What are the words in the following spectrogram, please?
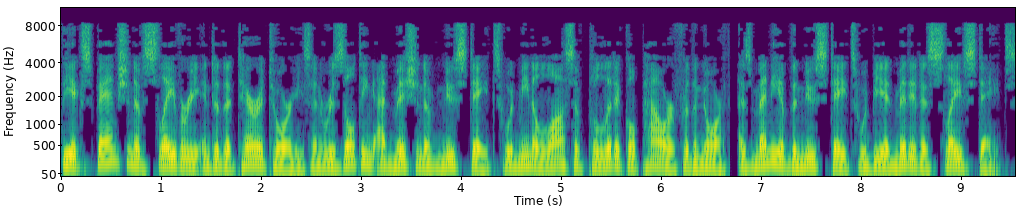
The expansion of slavery into the territories and resulting admission of new states would mean a loss of political power for the North, as many of the new states would be admitted as slave states.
